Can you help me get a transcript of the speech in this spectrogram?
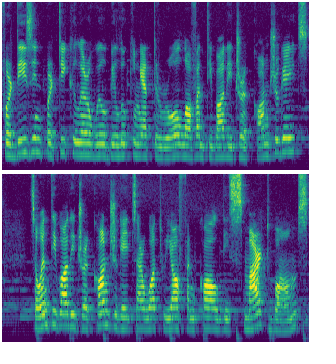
For these in particular, we'll be looking at the role of antibody drug conjugates. So antibody drug conjugates are what we often call the smart bombs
